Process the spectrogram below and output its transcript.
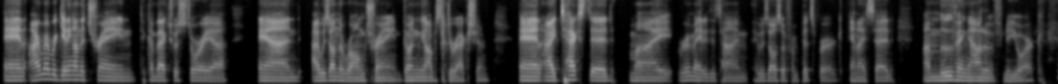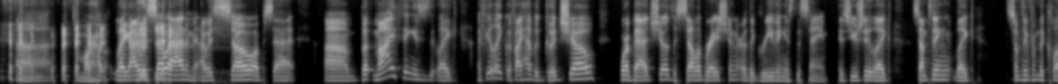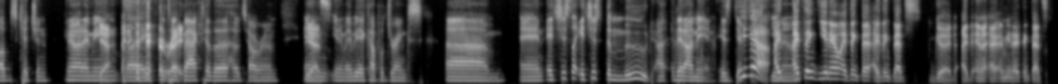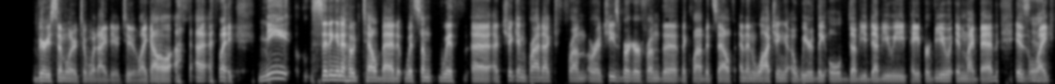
And I remember getting on the train to come back to Astoria and I was on the wrong train going in the opposite direction. And I texted my roommate at the time, who was also from Pittsburgh, and I said, I'm moving out of New York uh, tomorrow. like I was so Yeah. adamant. I was so upset. Um, but my thing is like, I feel like if I have a good show or a bad show, the celebration or the grieving is the same. It's usually like something like something from the club's kitchen. You know what I mean? Yeah. Like to Right. take back to the hotel room and Yes. you know maybe a couple drinks. Um, and it's just like it's just the mood uh, that I'm in is different. yeah you I. I think you know i think that i think that's good i and i, I mean i think that's very similar to what i do too like i'll I, like me sitting in a hotel bed with some with uh, a chicken product from or a cheeseburger from the the club itself and then watching a weirdly old wwe pay-per-view in my bed is Yeah. like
